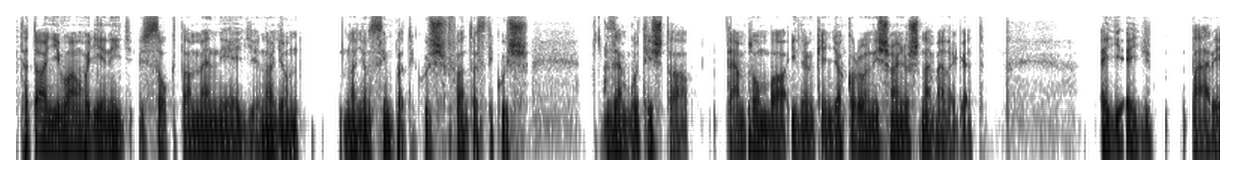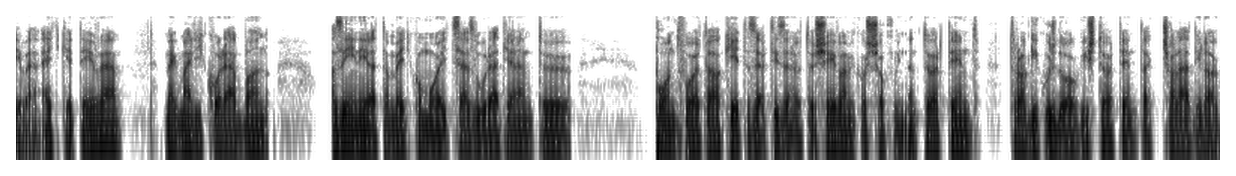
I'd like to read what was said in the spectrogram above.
Tehát annyi van, hogy én így szoktam menni egy nagyon, nagyon szimpatikus, fantasztikus zenbuddhista templomba időnként gyakorolni, sajnos nem eleget. Egy, egy pár éve, egy-két éve, meg már így korábban az én életemben egy komoly cezúrát jelentő pont volt a 2015-ös év, amikor sok minden történt, tragikus dolgok is történtek családilag,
